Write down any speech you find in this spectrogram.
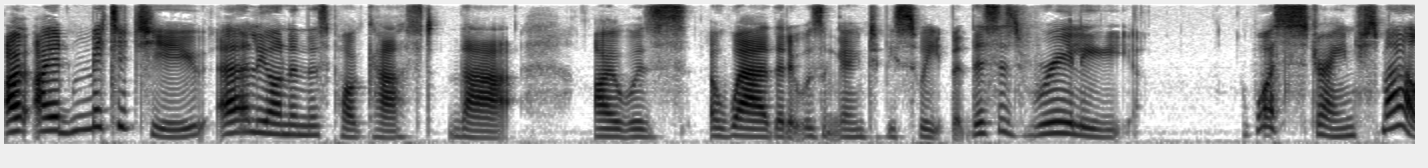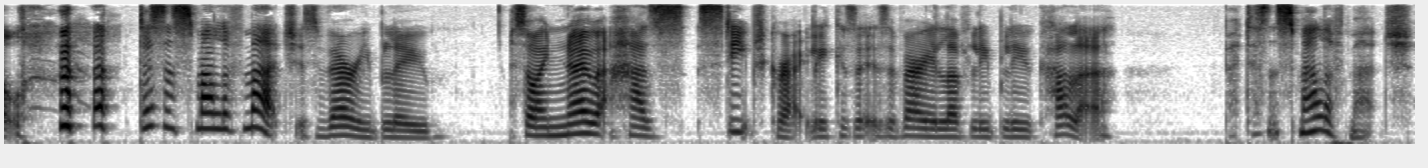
I, I admitted to you early on in this podcast that I was aware that it wasn't going to be sweet, but this is really what a strange smell. Doesn't smell of much. It's very blue. So I know it has steeped correctly because it is a very lovely blue colour, but it doesn't smell of much.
